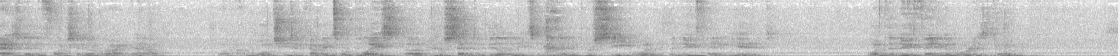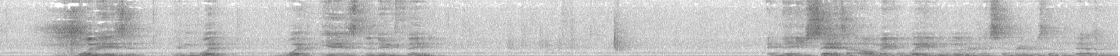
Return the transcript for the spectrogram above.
that has been the function of right now. I want you to come into a place of perceptibility to begin to perceive what the new thing is, what the new thing the Lord is doing. What is it, and what what is the new thing? And then he says, I'll make a way in the wilderness and rivers in the desert.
